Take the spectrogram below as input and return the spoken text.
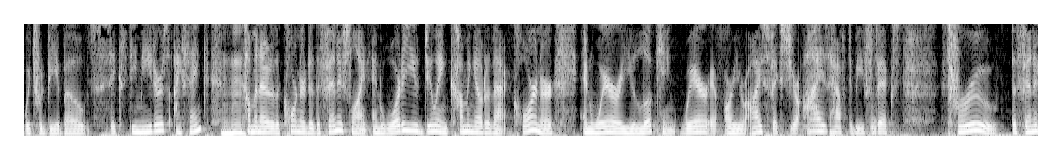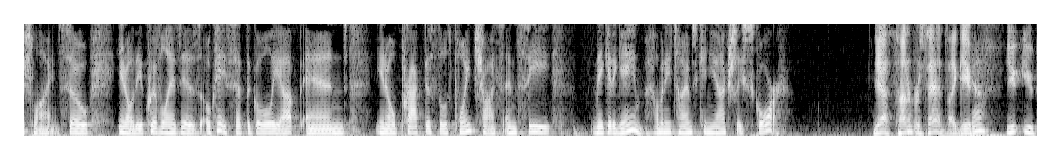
which would be about 60 meters, I think, mm-hmm. coming out of the corner to the finish line. And what are you doing coming out of that corner? And where are you looking? Where are your eyes fixed? Your eyes have to be fixed through the finish line. So, you know, the equivalent is, okay, set the goalie up and, you know, practice those point shots and see, make it a game. How many times can you actually score? Yes, hundred percent. Like you, Yeah. you, you.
